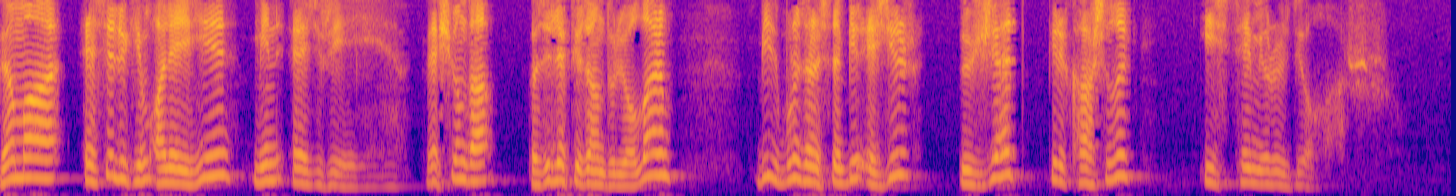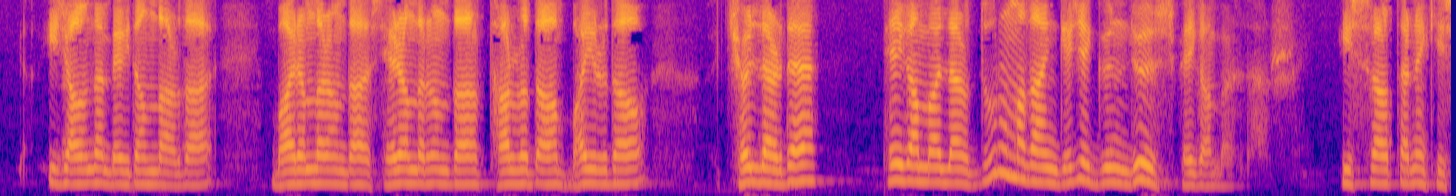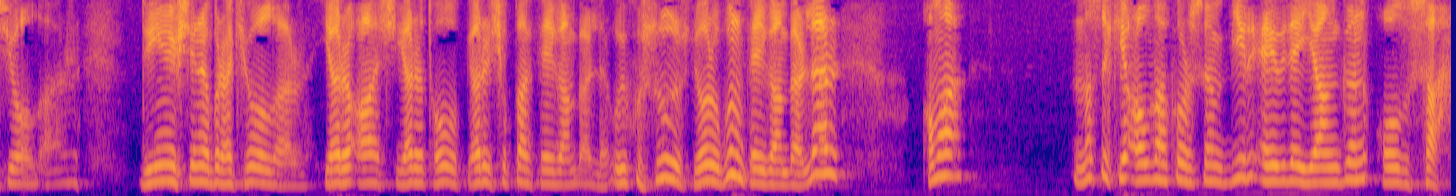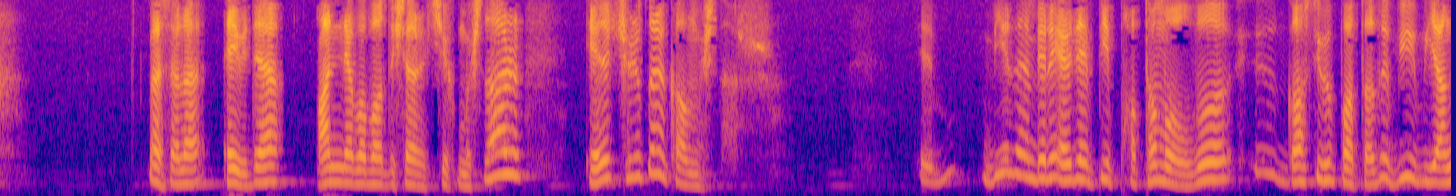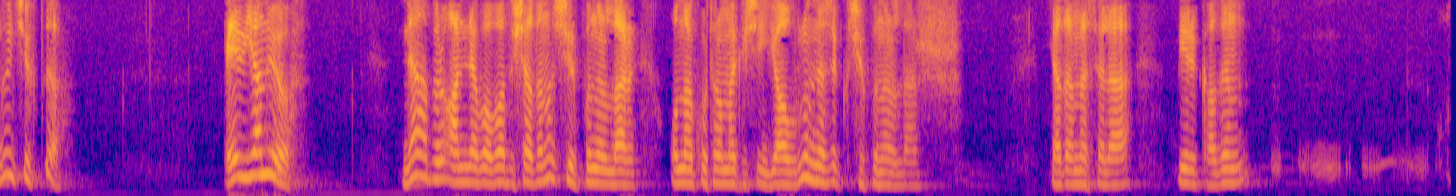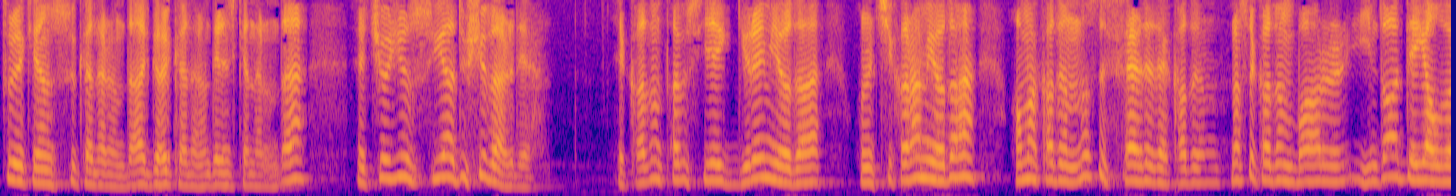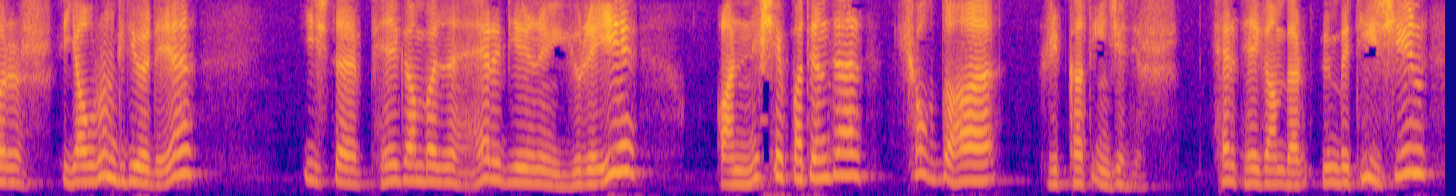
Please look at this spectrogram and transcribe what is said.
Ve ma eselüküm aleyhi min ecri. Ve şunda özellikle duruyorlar. Biz bunun üzerine bir ecir, ücret, bir karşılık istemiyoruz diyorlar. İcabından meydanlarda, bayramlarında, seyranlarında, tarlada, bayırda, çöllerde peygamberler durmadan gece gündüz peygamberler. İsraatlarını kesiyorlar. Dünya işlerine bırakıyorlar. Yarı aç, yarı tok, yarı çıplak peygamberler. Uykusuz, yorgun peygamberler. Ama nasıl ki Allah korusun bir evde yangın olsa mesela evde anne baba dışarı çıkmışlar evde çocuklar kalmışlar. E, birdenbire evde bir patlama oldu. Gaz tüpü patladı. Büyük bir yangın çıktı. Ev yanıyor. Ne yapar anne baba dışarıda çırpınırlar ondan kurtarmak için yavrum nasıl çırpınırlar? Ya da mesela bir kadın otururken su kenarında, göl kenarında, deniz kenarında e, çocuğu suya düşüverdi. E, kadın tabi suya giremiyor da onu çıkaramıyor da ama kadın nasıl ferdede kadın, nasıl kadın bağırır, imdat de yalvarır, yavrum gidiyor diye işte peygamberlerin her birinin yüreği anne şefkatinden çok daha rikkat incedir. Her peygamber ümmeti için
